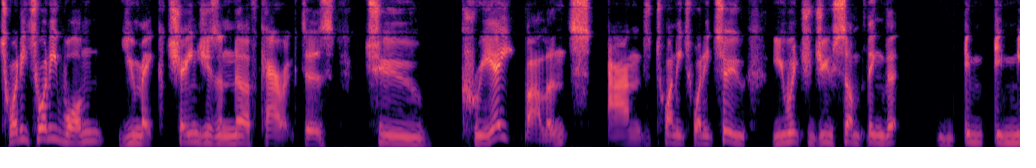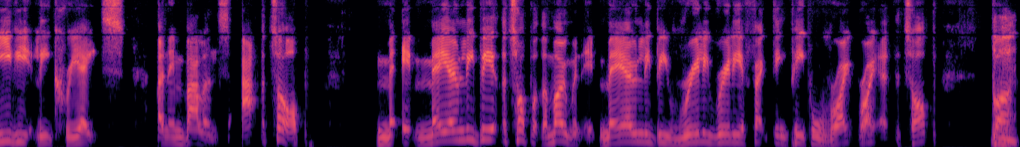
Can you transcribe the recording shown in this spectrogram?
2021, you make changes and nerf characters to create balance, and 2022, you introduce something that Im- immediately creates an imbalance at the top. It may only be at the top at the moment. It may only be really, really affecting people right, right at the top. But mm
